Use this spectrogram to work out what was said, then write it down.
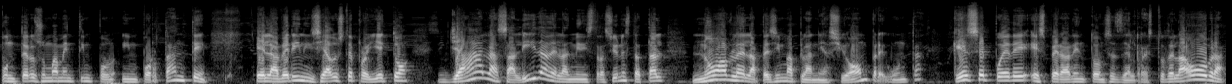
puntero sumamente impo- importante el haber iniciado este proyecto ya a la salida de la administración estatal no habla de la pésima planeación, pregunta. ¿Qué se puede esperar entonces del resto de la obra?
